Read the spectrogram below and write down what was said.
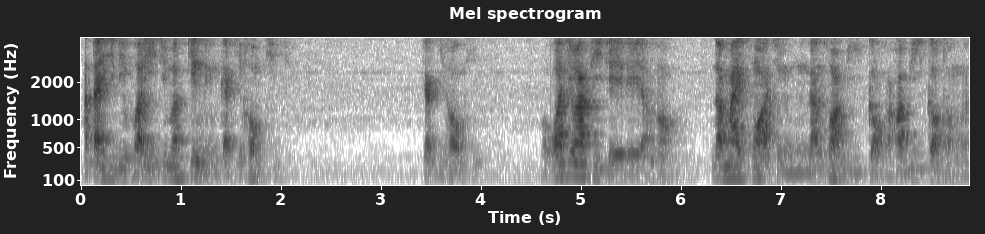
啊，但是立法院即摆竟然家己放弃。家己放弃，我即摆提一个例啊吼，咱莫看像咱看美国啊，较美国通啊。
